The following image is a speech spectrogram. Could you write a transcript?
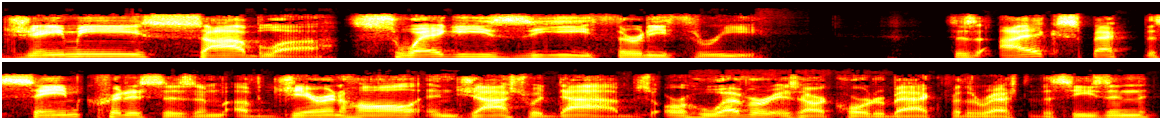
Jamie Sabla, Swaggy Z33 says, I expect the same criticism of Jaren Hall and Joshua Dobbs or whoever is our quarterback for the rest of the season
